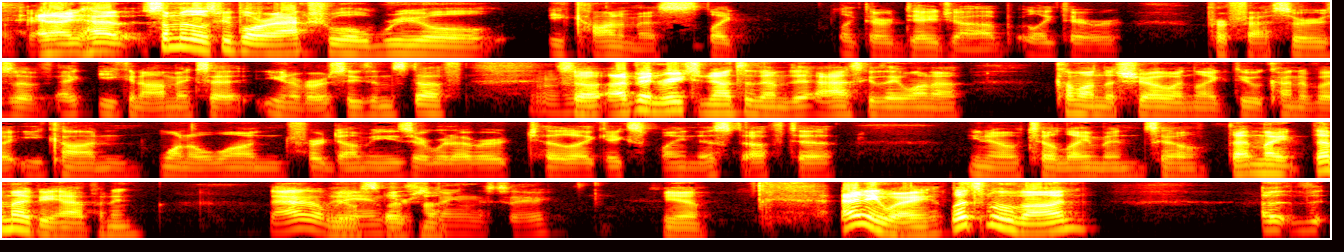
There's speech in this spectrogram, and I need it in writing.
Okay. And I have some of those people are actual real economists, like like their day job, like they're professors of economics at universities and stuff. Mhm. So I've been reaching out to them to ask if they want to come on the show and like do kind of a econ 101 for dummies or whatever to like explain this stuff to you know to laymen. So that might that might be happening. That'll be Leo interesting to see. Yeah. Anyway, let's move on. Uh, the,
